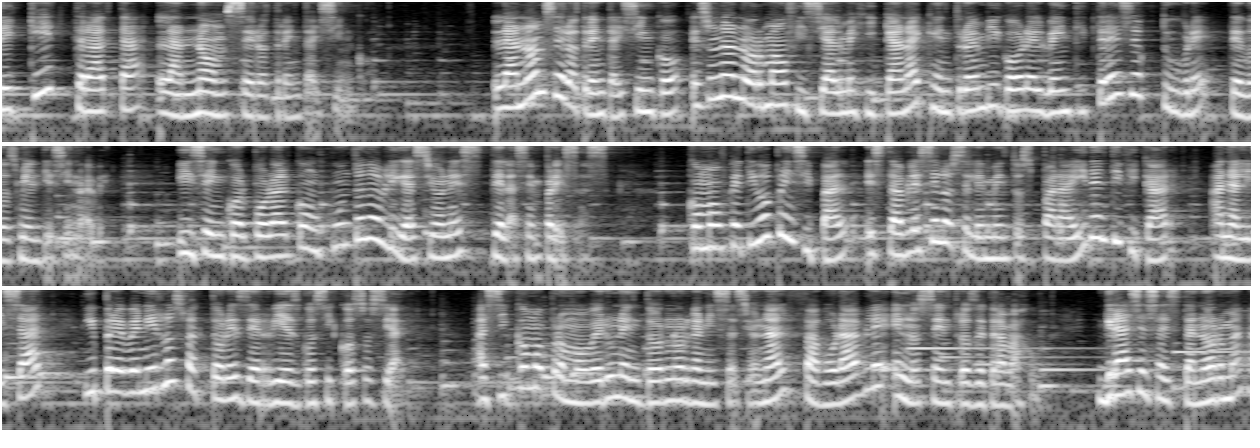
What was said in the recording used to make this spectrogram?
¿De qué trata la NOM 035? La NOM 035 es una norma oficial mexicana que entró en vigor el 23 de octubre de 2019 y se incorporó al conjunto de obligaciones de las empresas. Como objetivo principal, establece los elementos para identificar, analizar y prevenir los factores de riesgo psicosocial, así como promover un entorno organizacional favorable en los centros de trabajo. Gracias a esta norma,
